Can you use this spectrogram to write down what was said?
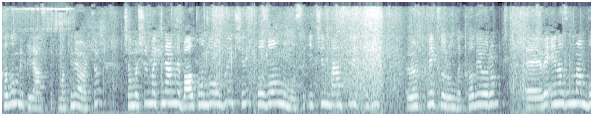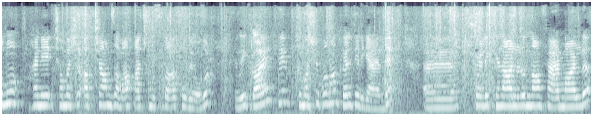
kalın bir plastik makine örtüm. Çamaşır makinem de balkonda olduğu için toz olmaması için ben sürekli bir örtmek zorunda kalıyorum. Ee, ve en azından bunu hani çamaşır atacağım zaman açması daha kolay olur. Ve gayet de kumaşı falan kaliteli geldi. Ee, şöyle kenarlarından fermuarlı.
